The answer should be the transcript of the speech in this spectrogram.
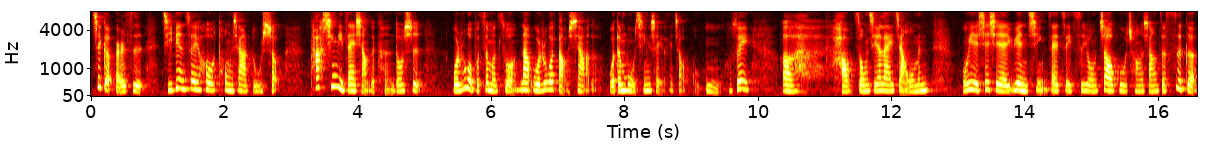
这个儿子，即便最后痛下毒手，他心里在想的可能都是：我如果不这么做，那我如果倒下了，我的母亲谁来照顾？嗯，所以呃，好，总结来讲，我们。我也谢谢愿景在这次用照顾创伤这四个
